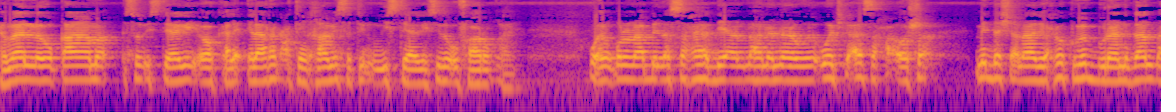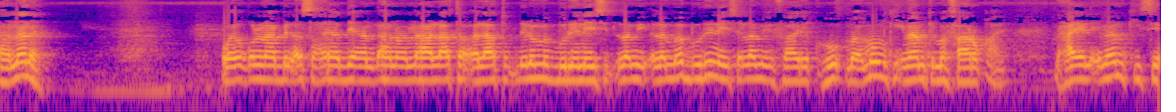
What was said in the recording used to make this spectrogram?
kamaa low qaama isuu istaagay oo kale ilaa ragcatin khaamisatin uu istaagay siduu u faaruqahay wain qulnaa bil asaxi haddii aan dhahnana wejka asaxa oo midda shanaadi waxba kuma buraan haddaan dhahnana wain qulnaa bil asaxi haddii aan dhahno anahaa laa tubdilu ma burinaysid ma burinayso lam yufaariqhu ma'muumkii imaamkii ma faaruqayo maxaa yeele imaamkiisi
